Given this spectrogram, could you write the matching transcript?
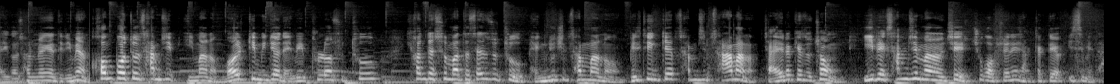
자 이거 설명해 드리면 컴포트 32만원 멀티미디어 내비 플러스 2 현대 스마트 센스 2 163만원 빌트인 캡 34만원. 자 이렇게 해서 총 230만원치 추가 옵션이 장착되어 있습니다.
